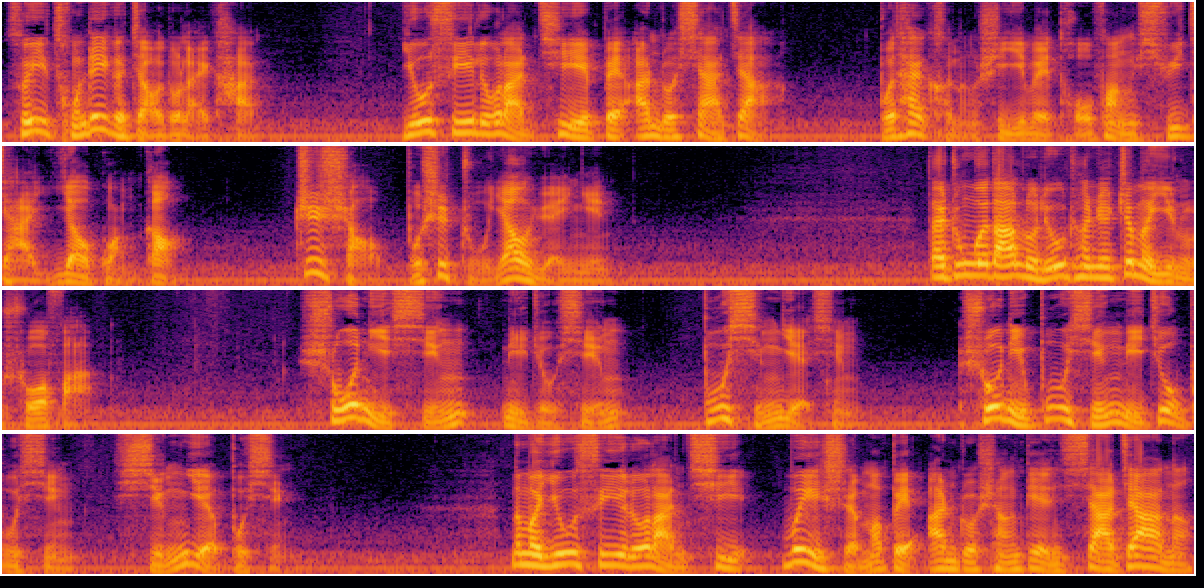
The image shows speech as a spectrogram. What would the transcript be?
所以从这个角度来看，UC 浏览器被安卓下架，不太可能是因为投放虚假医药广告，至少不是主要原因。在中国大陆流传着这么一种说法：说你行你就行，不行也行；说你不行你就不行，行也不行。那么 UC 浏览器为什么被安卓商店下架呢？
